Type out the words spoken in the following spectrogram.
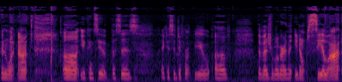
and whatnot. Uh, you can see that this is, I guess, a different view of the vegetable garden that you don't see a lot.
